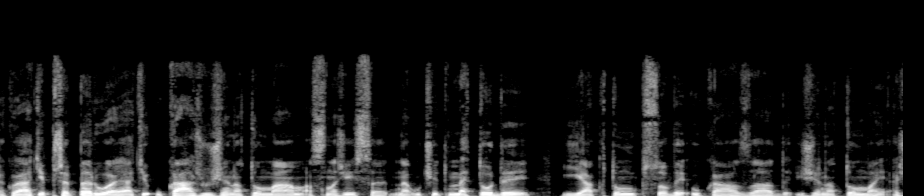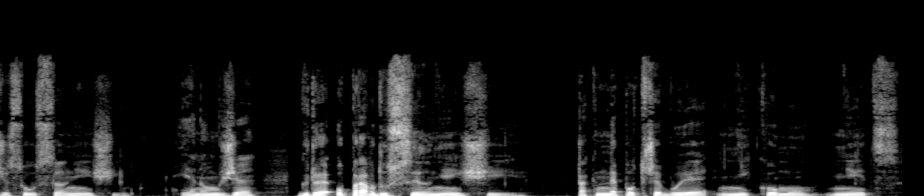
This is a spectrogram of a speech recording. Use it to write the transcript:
Jako já ti přeperu a já ti ukážu, že na to mám a snaží se naučit metody, jak tomu psovi ukázat, že na to mají a že jsou silnější. Jenomže kdo je opravdu silnější, tak nepotřebuje nikomu nic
